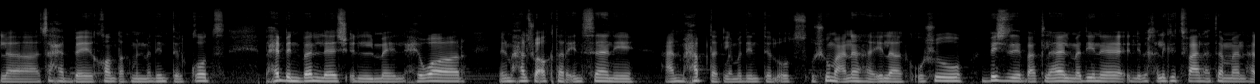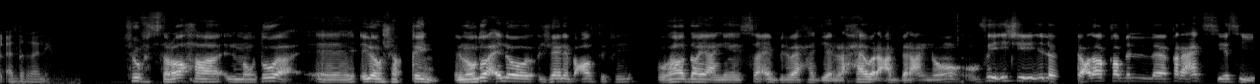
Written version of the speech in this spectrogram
لسحب إقامتك من مدينة القدس بحب نبلش الحوار من محل شو أكتر إنساني عن محبتك لمدينة القدس وشو معناها إلك وشو بيجذبك لهاي المدينة اللي بخليك تدفع لها ثمن هالقد غالي؟ شوف الصراحة الموضوع آه، له شقين. الموضوع له جانب عاطفي وهذا يعني صعب الواحد يعني رح احاول اعبر عنه وفي شيء له علاقة بالقناعات السياسية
